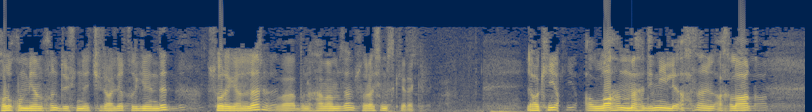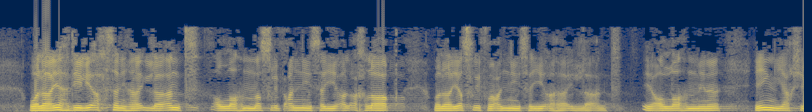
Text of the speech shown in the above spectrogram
xulqimni ham xuddi shunday chiroyli qilgin deb so'raganlar va buni hammamiz ham so'rashimiz kerak yoki allohim mahdini li ahsanil axloq ولا يهدي لأحسنها إلا أنت اللهم اصرف عني سيء الأخلاق ولا يصرف عني سيئها إلا أنت ey ollohim meni eng yaxshi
